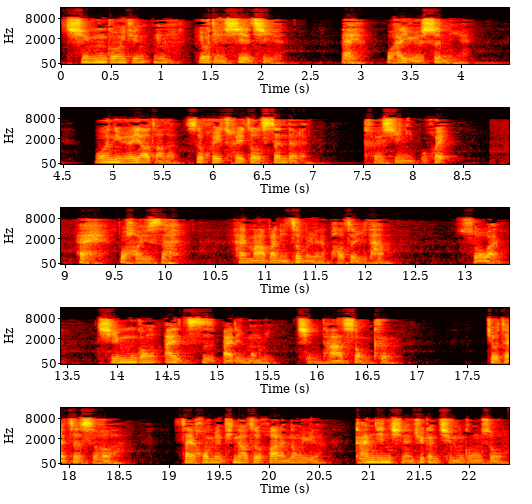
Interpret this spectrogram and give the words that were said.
秦穆公一听，嗯，有点泄气。哎呀，我还以为是你。我女儿要找的是会吹奏笙的人，可惜你不会。哎，不好意思啊，还麻烦你这么远的跑这一趟。说完，秦穆公爱赐百里孟明，请他送客。就在这时候啊，在后面听到这话的弄玉呢，赶紧起来去跟秦穆公说，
